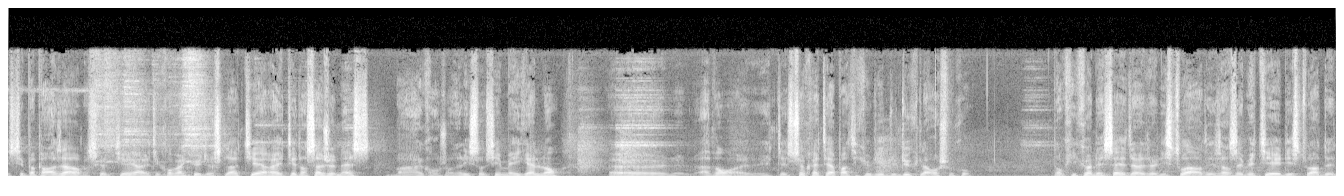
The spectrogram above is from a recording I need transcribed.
c'est pas par hasard, parce que Thiers a été convaincu de cela. Thiers a été dans sa jeunesse, bah, un grand journaliste aussi, mais également, euh, avant, était secrétaire particulier du duc La Rochefoucauld. Donc il connaissait de, l'histoire des arts et métiers, l'histoire de,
